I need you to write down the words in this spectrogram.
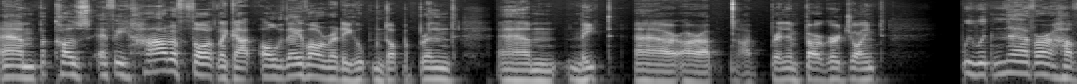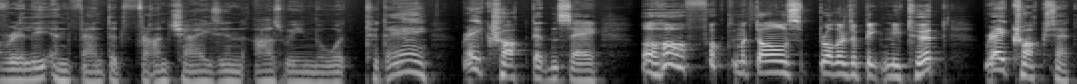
Um, because if he had have thought like that, oh, they've already opened up a brilliant um, meat uh, or a, a brilliant burger joint, we would never have really invented franchising as we know it today. Ray Kroc didn't say, oh, fuck the McDonald's brothers have beaten me to it. Ray Kroc said,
